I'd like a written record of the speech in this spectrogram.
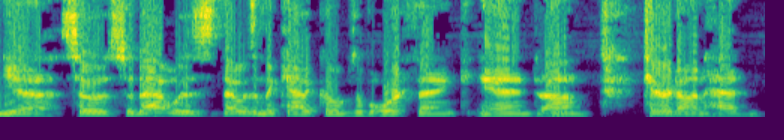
Yeah, so so that was that was in the catacombs of Orthanc, and um, Pterodon had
